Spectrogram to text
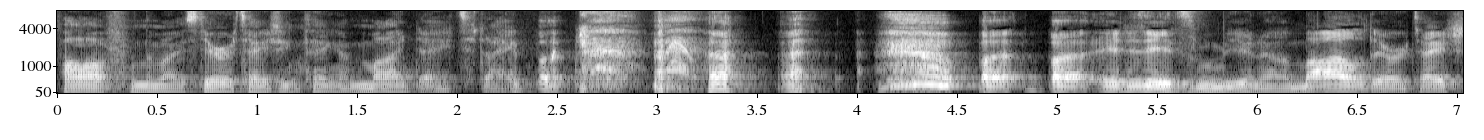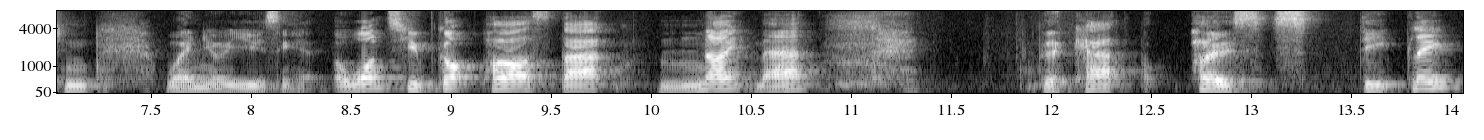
Far from the most irritating thing in my day today, but but but it is you know a mild irritation when you're using it. But once you've got past that nightmare, the cap posts deeply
